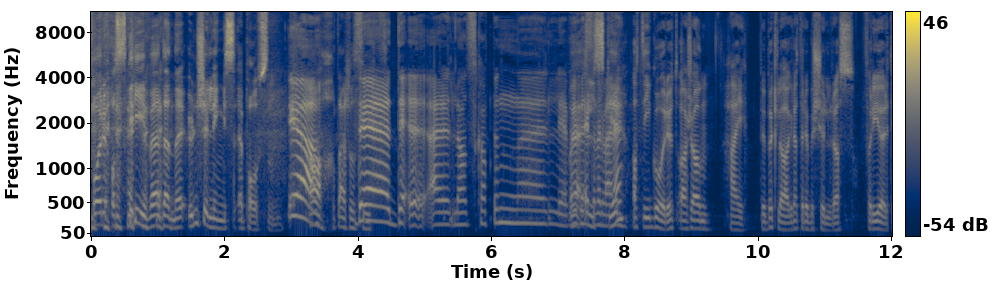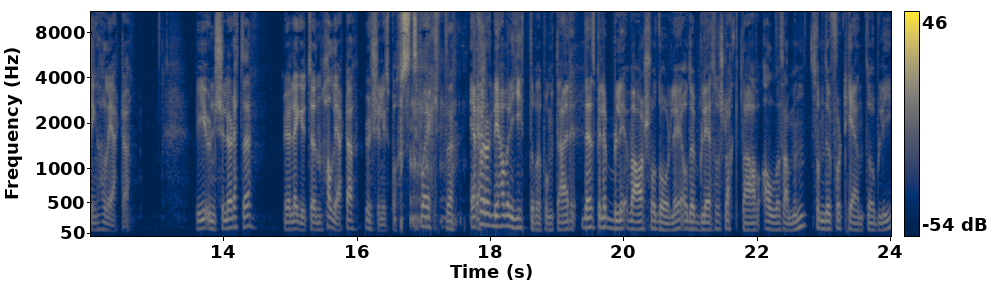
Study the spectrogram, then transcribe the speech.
for å skrive denne unnskyldningsposen. Ja. oh, det er så sykt. Det, det er latskapen lever i beste velvære. Og jeg elsker at de går ut og er sånn Hei, vi beklager at dere beskylder oss for å gjøre ting halvhjerta. Vi unnskylder dette ved å legge ut en halvhjerta unnskyldningspost. På ekte. Jeg føler De har bare gitt opp det punktet her. Det spillet ble, var så dårlig, og det ble så slakta av alle sammen, som det fortjente å bli.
